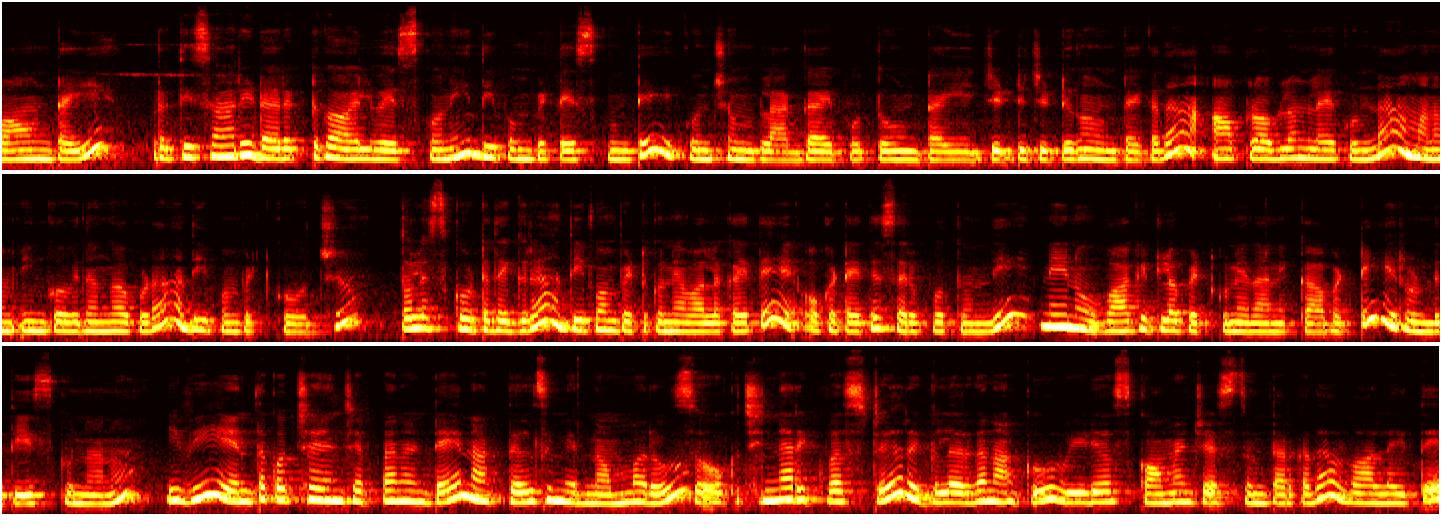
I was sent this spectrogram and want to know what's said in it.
బాగుంటాయి. ప్రతిసారి డైరెక్ట్గా ఆయిల్ వేసుకొని దీపం పెట్టేసుకుంటే కొంచెం బ్లాక్గా అయిపోతూ ఉంటాయి. జిడ్డు జిడ్డుగా ఉంటాయి కదా. ఆ ప్రాబ్లం లేకుండా మనం ఇంకో విధంగా కూడా దీపం పెట్టుకోవచ్చు. తులసి కోట దగ్గర దీపం పెట్టుకునే వాళ్ళకైతే ఒకటైతే సరిపోతుంది. నేను వాకిట్లో పెట్టుకునేదానికి కాబట్టి రెండు తీసుకున్నాను. ఇవి ఎంతకొచ్చాయని చెప్పానంటే నాకు తెలిసి మీరు నమ్మరు. సో ఒక చిన్న రిక్వెస్ట్ రెగ్యులర్గా నాకు వీడియోస్ కామెంట్ చేస్తుంటారు కదా వాళ్ళైతే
